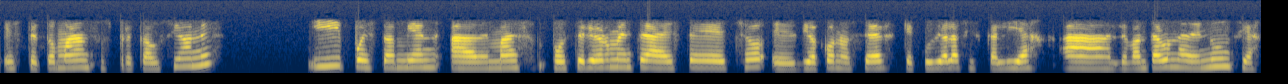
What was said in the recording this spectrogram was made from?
este tomaran sus precauciones y pues también además posteriormente a este hecho eh, dio a conocer que acudió a la fiscalía a levantar una denuncia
